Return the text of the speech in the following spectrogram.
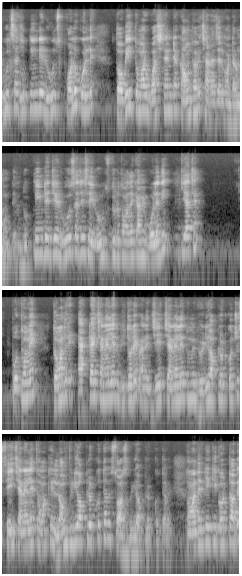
রুলস আছে, দু তিনটে রুলস ফলো করলে তবেই তোমার ওয়াচ টাইমটা কাউন্ট হবে চার হাজার ঘণ্টার মধ্যে। দু তিনটে যে রুলস আছে, সেই রুলস দুটো তোমাদেরকে আমি বলে দিই। কি আছে? প্রথমে তোমাদের একটাই চ্যানেলের ভিতরে মানে যে চ্যানেলে তুমি ভিডিও আপলোড করছ, সেই চ্যানেলে তোমাকে লং ভিডিও আপলোড করতে হবে শর্টস ভিডিও আপলোড করতে হবে। তোমাদেরকে কি করতে হবে?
